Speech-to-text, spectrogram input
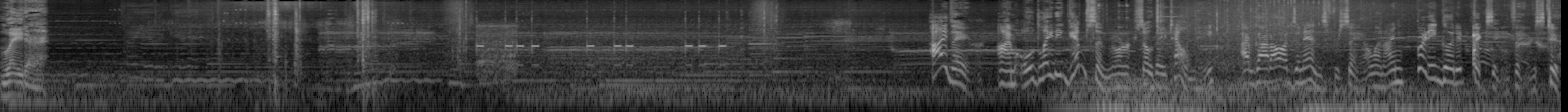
Later. There. I'm Old Lady Gibson, or so they tell me. I've got odds and ends for sale, and I'm pretty good at fixing things, too.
